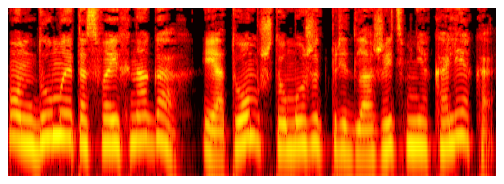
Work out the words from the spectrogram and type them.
Он думает о своих ногах и о том, что может предложить мне калека.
